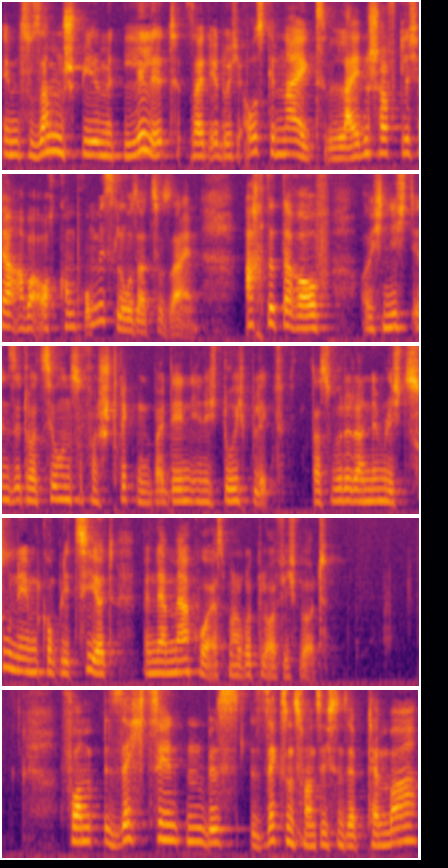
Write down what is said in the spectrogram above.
Im Zusammenspiel mit Lilith seid ihr durchaus geneigt, leidenschaftlicher, aber auch kompromissloser zu sein. Achtet darauf, euch nicht in Situationen zu verstricken, bei denen ihr nicht durchblickt. Das würde dann nämlich zunehmend kompliziert, wenn der Merkur erstmal rückläufig wird. Vom 16. bis 26. September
